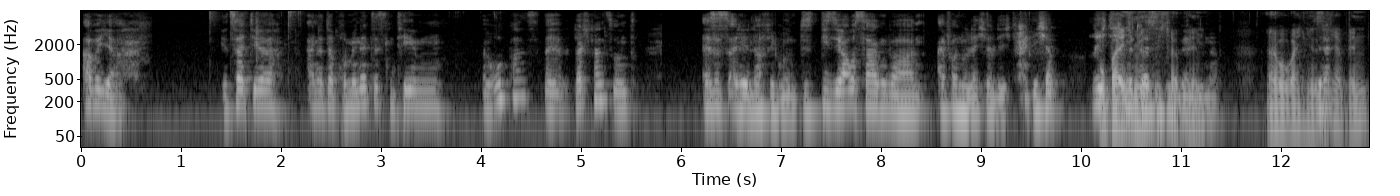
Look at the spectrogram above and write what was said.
Aber ja, jetzt seid ihr einer der prominentesten Themen Europas, äh, Deutschlands und es ist eine Lachfigur. Diese Aussagen waren einfach nur lächerlich. Ich habe richtig Wobei ich mir sicher bin, Berliner. äh, wobei ich mir Ja. sicher bin,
